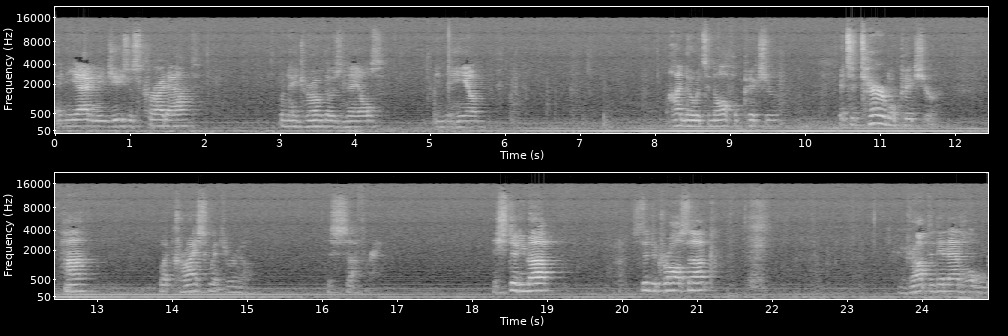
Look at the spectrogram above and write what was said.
and the agony Jesus cried out when they drove those nails into him? I know it's an awful picture. It's a terrible picture. Huh? What Christ went through. The suffering. They stood him up, stood the cross up, and dropped it in that hole.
